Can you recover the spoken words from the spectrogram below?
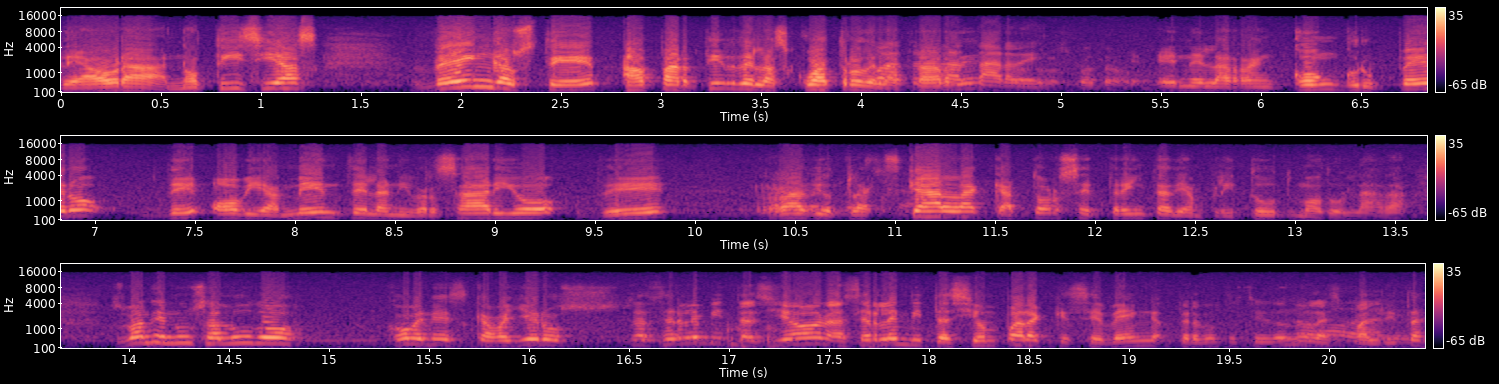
de ahora Noticias. Venga usted a partir de las 4 de, la Cuatro tarde, de la tarde. en el arrancón grupero de obviamente el aniversario de Radio Tlaxcala, 1430 de amplitud modulada. Nos manden un saludo, jóvenes caballeros. Pues hacer la invitación, hacer la invitación para que se vengan, perdón, te estoy dando la espaldita,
